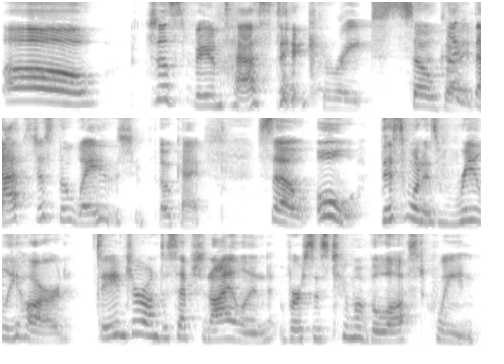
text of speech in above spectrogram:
oh, just fantastic. Great, so good. Like that's just the way. Okay, so oh, this one is really hard. Danger on Deception Island versus Tomb of the Lost Queen.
